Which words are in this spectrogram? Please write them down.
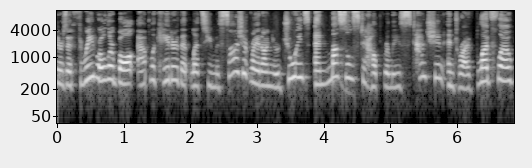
There's a three roller ball applicator that lets you massage it right on your joints and muscles to help release tension and drive blood flow.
